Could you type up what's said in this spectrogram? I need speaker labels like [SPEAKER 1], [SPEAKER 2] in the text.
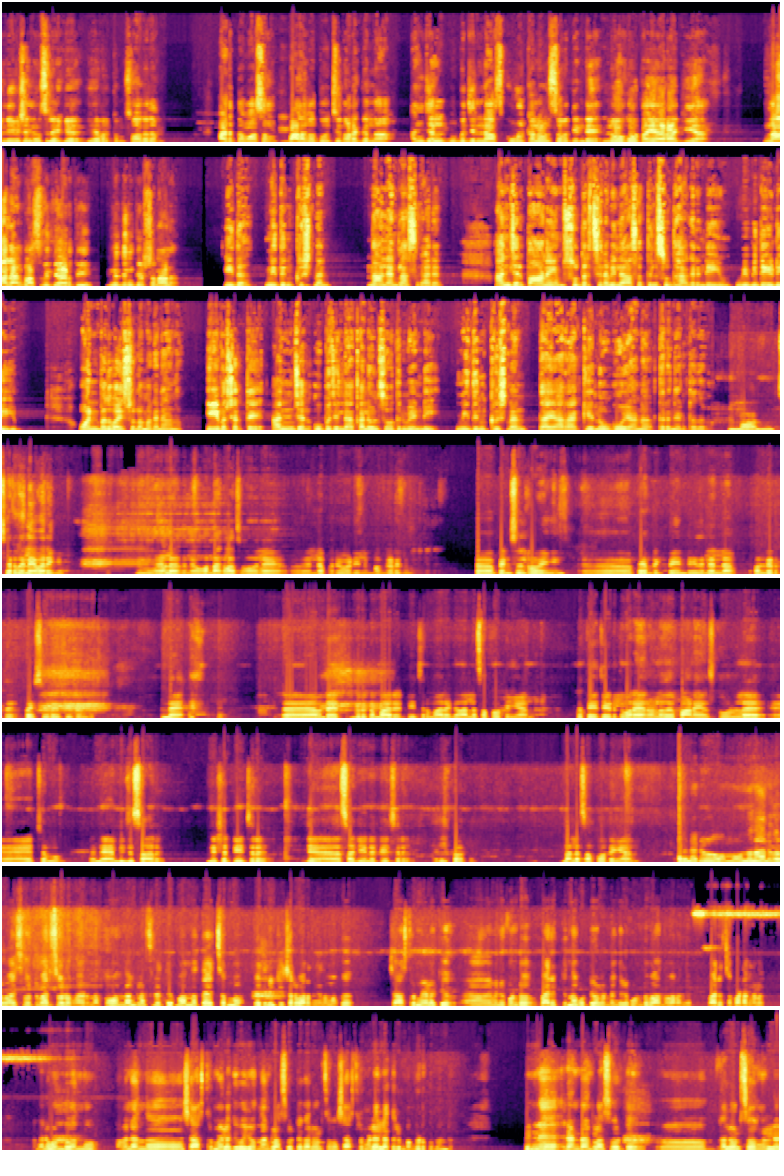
[SPEAKER 1] Twenty vision ന്യൂസിലേക്ക് ഏവർക്കും സ്വാഗതം. അടുത്ത മാസം വളകത്ത് വെച്ച് നടക്കുന്ന അഞ്ചൽ ഉപജില്ലാ സ്കൂൾ കലോത്സവത്തിന്റെ ലോഗോ തയ്യാറാക്കിയ നാലാം ക്ലാസ് വിദ്യാർത്ഥി നിതിൻ കൃഷ്ണനാണ്.
[SPEAKER 2] ഇത് നിതിൻ കൃഷ്ണൻ നാലാം ക്ലാസ്സുകാരൻ. അഞ്ചൽ പാണയം സുദർശന വിലാസത്തിൽ സുധാകരന്റെയും വിവിധയുടെയും ഒൻപത് വയസ്സുള്ള മകനാണ്. ഈ വർഷത്തെ അഞ്ചൽ ഉപജില്ലാ കലോത്സവത്തിനു വേണ്ടി നിതിൻ കൃഷ്ണൻ തയ്യാറാക്കിയ ലോഗോയാണ് തിരഞ്ഞെടുത്തത്.
[SPEAKER 3] മോൻ ചെറുതിലേ വരയ്ക്കും. എല്ലാത്തിലും ഒന്നാം ക്ലാസ് മുതലേ എല്ലാ പരിപാടിയിലും പങ്കെടുക്കും. പെൻസിൽ ഡ്രോയിങ് ഫാബ്രിക് പെയിന്റ് ഇതിലെല്ലാം പങ്കെടുത്ത് പ്രൈസുകൾ കിട്ടിയിട്ടുണ്ട്. പിന്നെ അവന്റെ ഗുരുക്കന്മാർ ടീച്ചർമാരൊക്കെ നല്ല സപ്പോർട്ടിംഗ് ആണ്. പ്രത്യേകിച്ച് എടുത്തു പറയാനുള്ളത് പാണയം സ്കൂളിലെ എച്ച് എമ്മും പിന്നെ Biju sir Nisha teacher Sajeena teacher എല്ലാവരും. നല്ല സപ്പോർട്ടിങ് ആണ്.
[SPEAKER 4] അതിനൊരു മൂന്ന് നാല് വയസ്സ് തൊട്ട് വരച്ചു തുടങ്ങുമായിരുന്നു. അപ്പം ഒന്നാം ക്ലാസ്സിൽ എത്തിയപ്പോൾ അന്നത്തെ എച്ച് എം രജനി ടീച്ചർ പറഞ്ഞു നമുക്ക് ശാസ്ത്രമേളയ്ക്ക് ഇവനെ കൊണ്ട് വരയ്ക്കുന്ന കുട്ടികളുണ്ടെങ്കിൽ കൊണ്ടുപോകാന്ന് പറഞ്ഞു. വരച്ച പടങ്ങൾ അങ്ങനെ കൊണ്ടുവന്നു. അവൻ അന്ന് ശാസ്ത്രമേളയ്ക്ക് പോയി. ഒന്നാം ക്ലാസ് തൊട്ട് കലോത്സവ ശാസ്ത്രമേള എല്ലാത്തിലും പങ്കെടുക്കുന്നുണ്ട്. പിന്നെ രണ്ടാം ക്ലാസ് തൊട്ട് കലോത്സവങ്ങളിൽ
